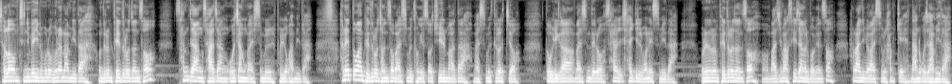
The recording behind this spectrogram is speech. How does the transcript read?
샬롬 주님의 이름으로 문안합니다. 오늘은 베드로전서 3장, 4장, 5장 말씀을 보려고 합니다. 한 해 동안 베드로전서 말씀을 통해서 주일마다 말씀을 들었죠. 또 우리가 말씀대로 살, 살기를 원했습니다. 오늘은 베드로전서 어, 마지막 세 장을 보면서 하나님의 말씀을 함께 나누고자 합니다.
